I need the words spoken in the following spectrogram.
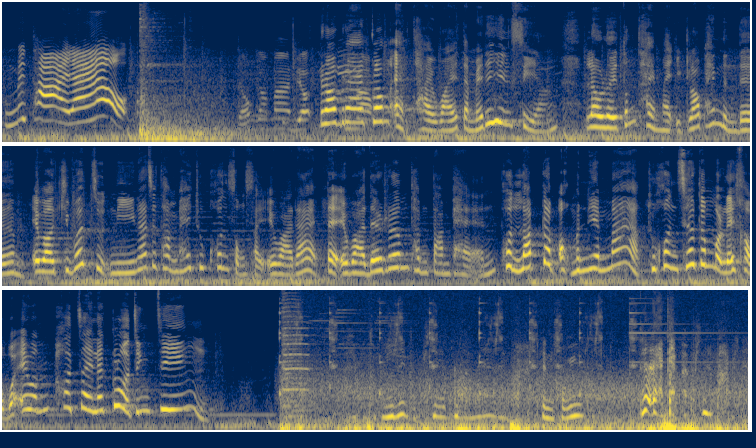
ผมไม่ถ่ายแล้ว รอบแรกกล้องแอบถ่ายไว้แต่ไม่ได้ยินเสียง เราเลยต้องถ่ายใหม่อีกรอบให้เหมือนเดิม เอวาคิดว่าจุดนี้น่าจะทำให้ทุกคนสงสัยเอวาได้ แต่เอวาได้เริ่มทำตามแผน ผลลัพธ์กลับออกมาเนียนมาก ทุกคนเชื่อกันหมดเลยค่ะว่าเอวาไม่พอใจและโกรธจริงๆนี่รีบพี่เนทมาแน่เลยเห็นเขาวิ่งเฮ้ยแกแบบพี่เนทมาพี่เนท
